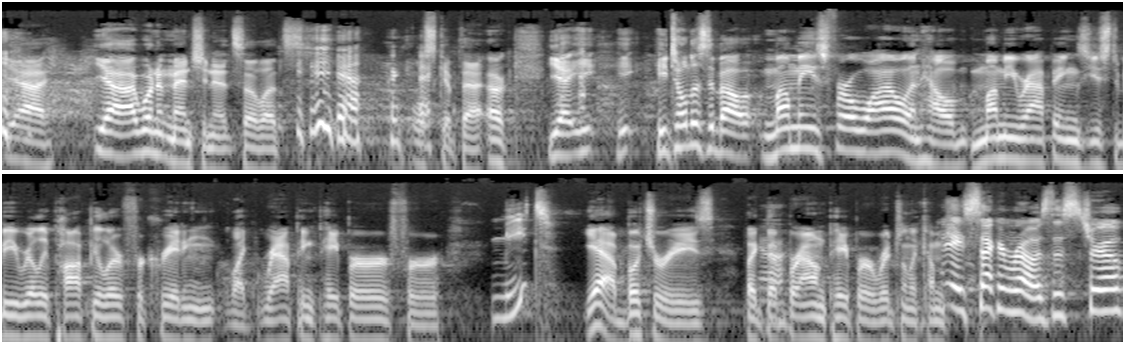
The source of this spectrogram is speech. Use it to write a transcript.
yeah. Yeah, I wouldn't mention it, so let's yeah. Okay. we'll skip that. Okay. Yeah, he, he he told us about mummies for a while and how mummy wrappings used to be really popular for creating like wrapping paper for Meat? yeah, butcheries. Like Yeah. the brown paper originally comes Hey, second row, is this true?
